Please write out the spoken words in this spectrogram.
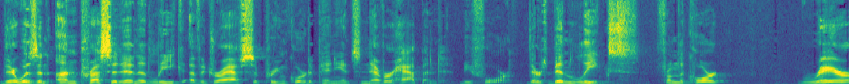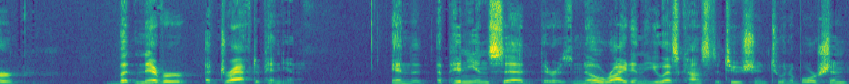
there was an unprecedented leak of a draft Supreme Court opinion. It's never happened before. There's been leaks from the court, rare, but never a draft opinion. And the opinion said there is no right in the U.S. Constitution to an abortion.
